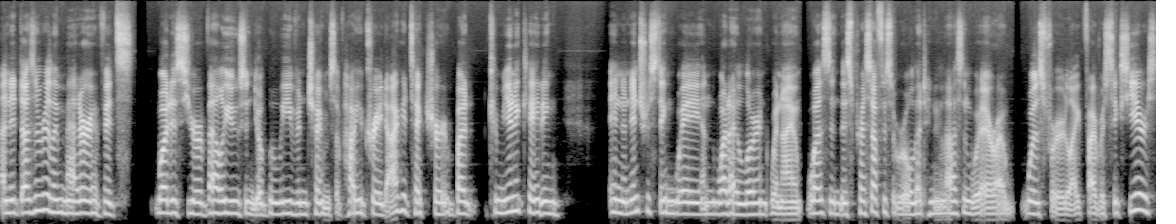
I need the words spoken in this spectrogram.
and it doesn't really matter if it's what is your values and your belief in terms of how you create architecture, but communicating in an interesting way. And what I learned when I was in this press officer role at Henning Larsen, where I was for like five or six years,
